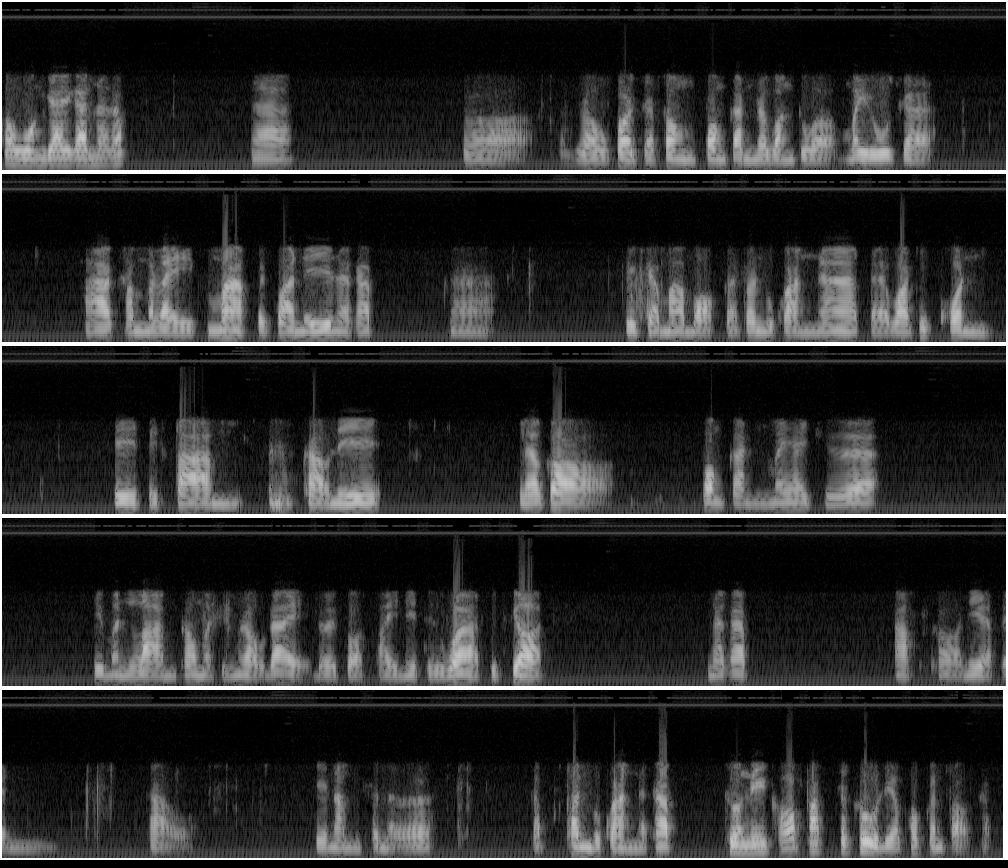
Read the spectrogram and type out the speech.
ก็ห่วงใยกันนะครับนะก็เราก็จะต้องป้องกันระวังตัว ไม่รู้จะหาคำอะไรมากไปกว่านี้นะครับอ่าที่จะมาบอกกับท่านผู้ฟังนะ แต่ว่าทุกคนที่ติดตามข่าวนี้ แล้วก็ป้องกันไม่ให้เชื้อ ที่มันลามเข้ามาถึงเราได้ โดยปลอดภัยนี่ถือว่าสุดยอดนะครับ อ้าวก็เนี่ยเป็นข่าวที่นำเสนอกับท่านผู้ฟังนะครับ ช่วงนี้ขอพักสักครู่เดี๋ยวพบกันต่อครับ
